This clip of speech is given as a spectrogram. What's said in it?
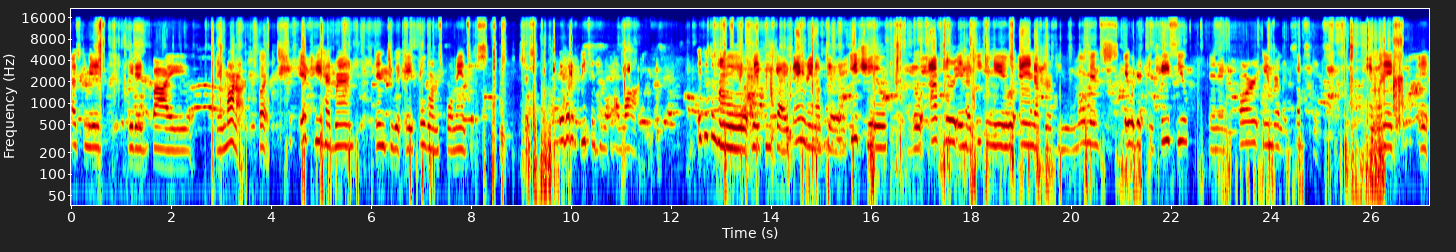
estimated by a monarch, but if he had ran into a full-grown spore mantis, it would have eaten him alive. If you somehow make these guys angry enough to eat you, after it has eaten you, and after a few moments, it would encase you in a hard amber-like substance. And when it, it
